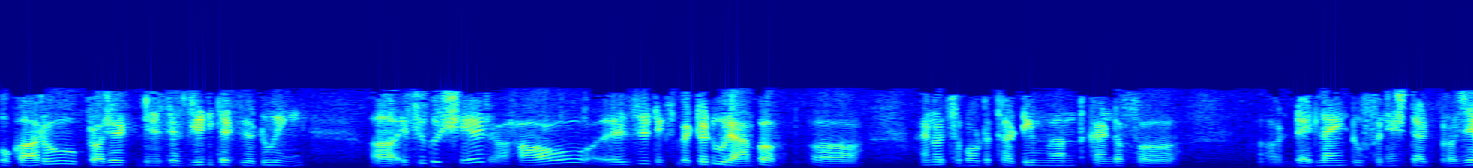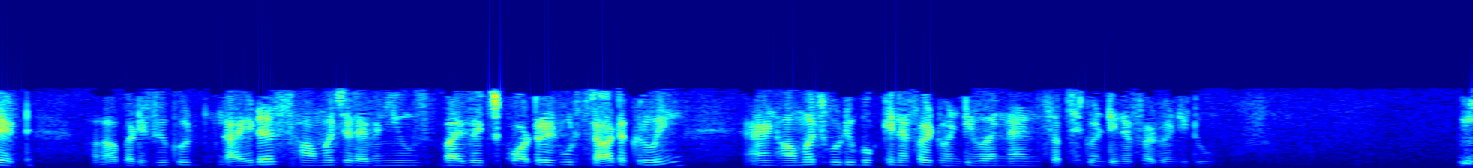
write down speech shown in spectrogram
Bokaro project, this FGD that we are doing. Uh, if you could share how is it expected to ramp up? Uh, I know it's about a 30-month kind of uh, uh, deadline to finish that project. Uh, but if you could guide us how much revenues, by which quarter it would start accruing, and how much would you book in FY21 and subsequent in FY22? You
